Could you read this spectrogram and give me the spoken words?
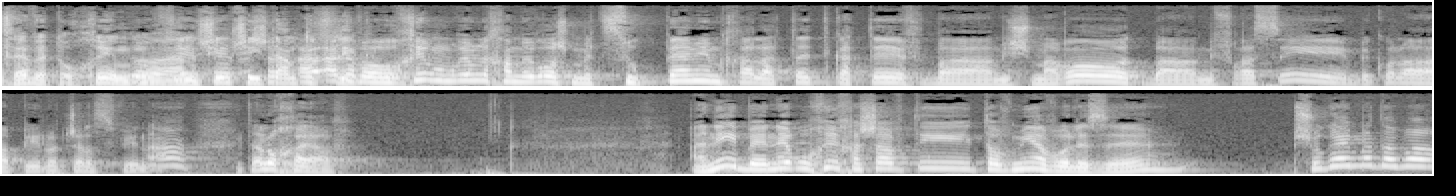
צוות, אורחים, האנשים שאיתם תפליג. אגב, האורחים אומרים לך מראש, מצופה ממך לתת כתף במשמרות, במפרשים, בכל הפעילות של הספינה, אתה לא חייב. אני בעיני רוחי חשבתי, טוב, מי יבוא לזה? משוגעים לדבר.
